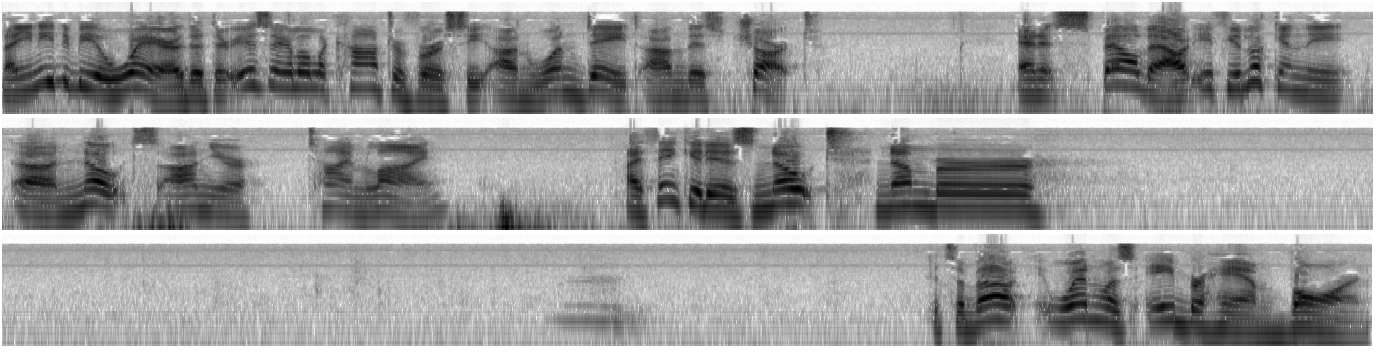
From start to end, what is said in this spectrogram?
Now you need to be aware that there is a little controversy on one date on this chart. And it's spelled out. If you look in the uh, notes on your timeline, I think it is note number It's about when was Abraham born?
